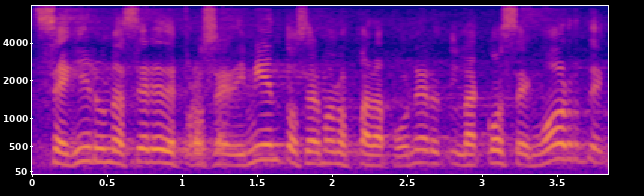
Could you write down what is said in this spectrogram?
seguir una serie de procedimientos, hermanos, para poner la cosa en orden.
